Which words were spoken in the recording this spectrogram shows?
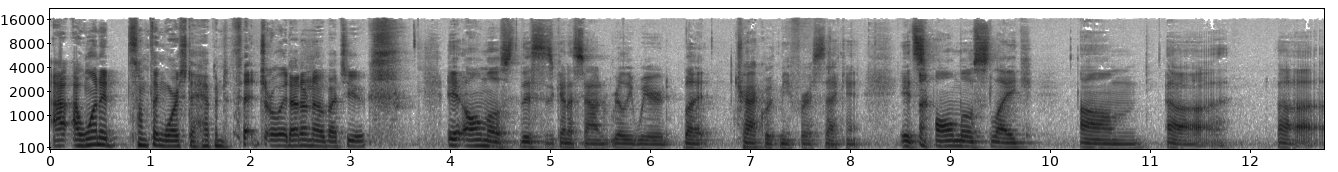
I, I wanted something worse to happen to that droid. I don't know about you. It almost, this is going to sound really weird, but track with me for a second. It's almost like um, uh, uh,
